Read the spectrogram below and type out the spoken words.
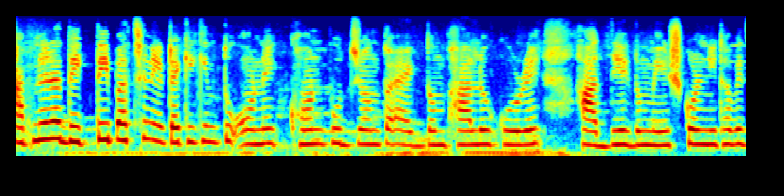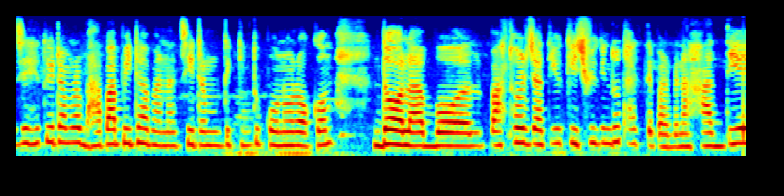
আপনারা দেখতেই পাচ্ছেন এটাকে কিন্তু অনেকক্ষণ পর্যন্ত একদম ভালো করে হাত দিয়ে একদম মেশ করে নিতে হবে। যেহেতু এটা আমরা ভাপা পিঠা বানাচ্ছি, এটার মধ্যে কিন্তু কোনো রকম দলা, বল, পাথর জাতীয় কিছুই কিন্তু থাকতে পারবে না। হাত দিয়ে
